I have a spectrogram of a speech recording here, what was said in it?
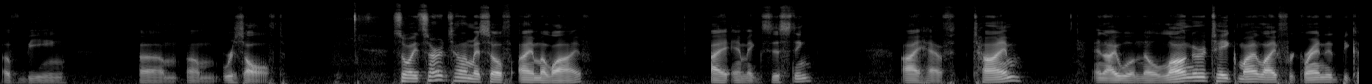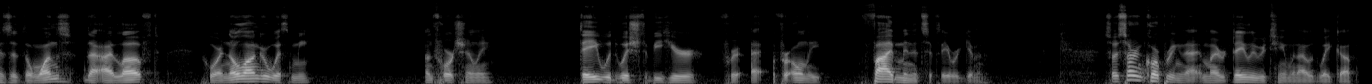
of being um, um, resolved. So I started telling myself, I am alive. I am existing. I have time. And I will no longer take my life for granted because of the ones that I loved who are no longer with me unfortunately, they would wish to be here for uh, for only five minutes if they were given. So I started incorporating that in my daily routine when I would wake up,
